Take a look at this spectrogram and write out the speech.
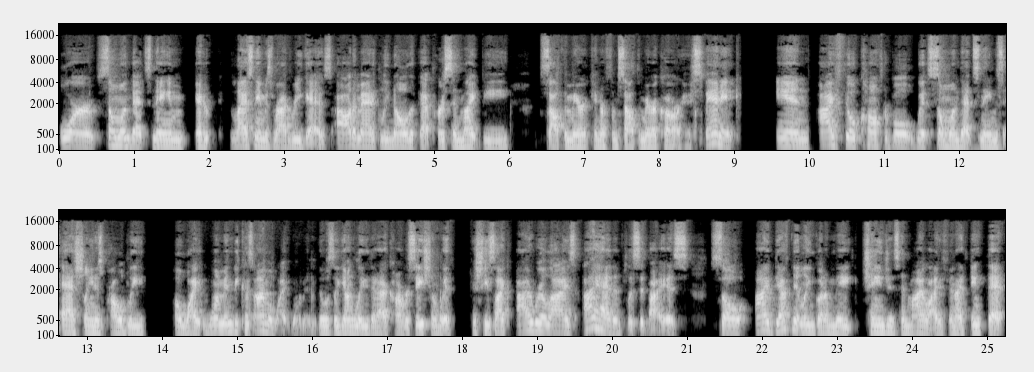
or someone mm-hmm. that's name last name is Rodriguez. I automatically know that that person might be South American or from South America or Hispanic. And I feel comfortable with someone that's name is Ashley and is probably a white woman because I'm a white woman. There was a young lady that I had a conversation with and she's like, I realize I have implicit bias. So I definitely going to make changes in my life. And I think that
